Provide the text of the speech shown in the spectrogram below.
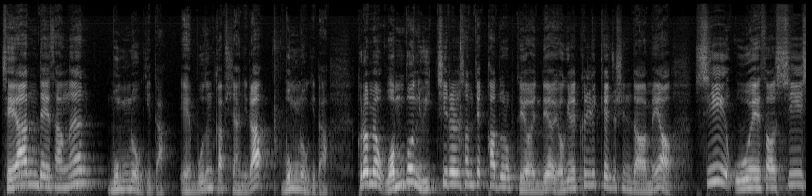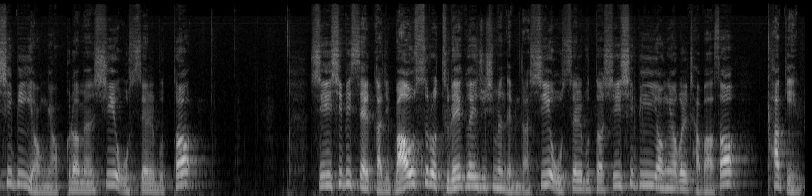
제한 대상은 목록이다. 예, 모든 값이 아니라 목록이다. 그러면 원본 위치를 선택하도록 되어 있는데요. 여기를 클릭해 주신 다음에요. C5에서 C12 영역 그러면 C5셀부터 C12셀까지 마우스로 드래그 해주시면 됩니다. C5셀부터 C12 영역을 잡아서 확인.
